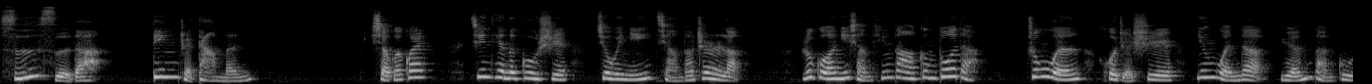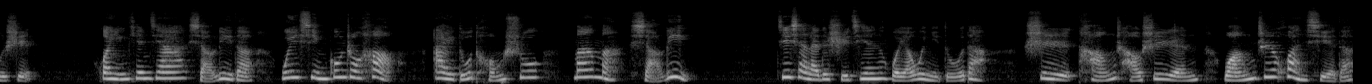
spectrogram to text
死死地盯着大门。小乖乖，今天的故事就为你讲到这儿了。如果你想听到更多的，中文或者是英文的原版故事，欢迎添加小丽的微信公众号“爱读童书妈妈小丽”。接下来的时间，我要为你读的是唐朝诗人王之涣写的《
